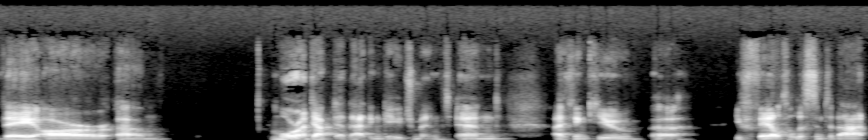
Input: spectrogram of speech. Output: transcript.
they are um, more adept at that engagement. And I think you uh, you fail to listen to that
